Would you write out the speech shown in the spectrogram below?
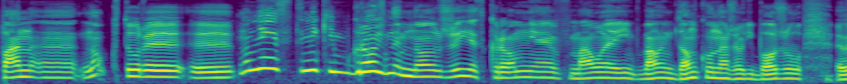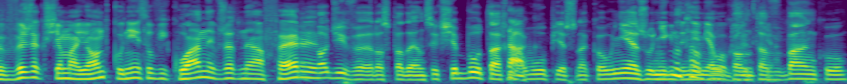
pan, e, no, który e, no, nie jest nikim groźnym, no, żyje skromnie w, małej, w małym domku na Żoliborzu, wyrzekł się majątku, nie jest uwikłany w żadne afery. Chodzi w rozpadających się butach, tak. ma łupież na kołnierzu, nigdy no nie miał konta brzydkie. w banku.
